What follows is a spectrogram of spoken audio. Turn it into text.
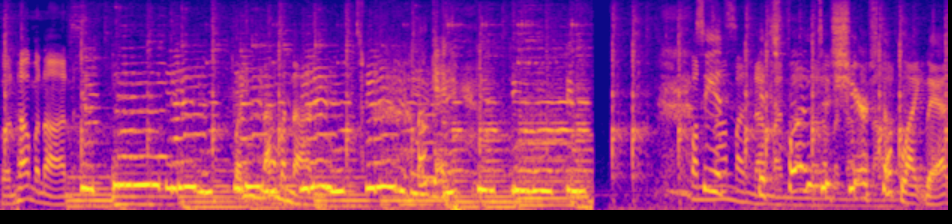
Phenomenon. Phenomenon. Okay. See, it's, it's fun to share stuff like that,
